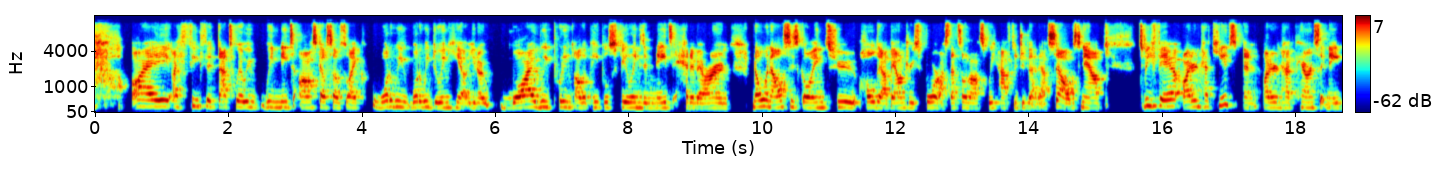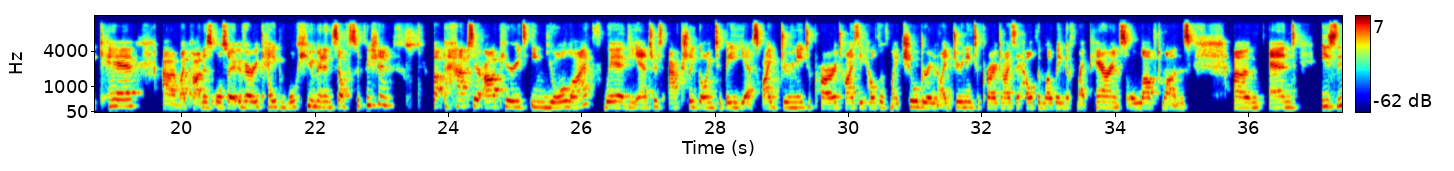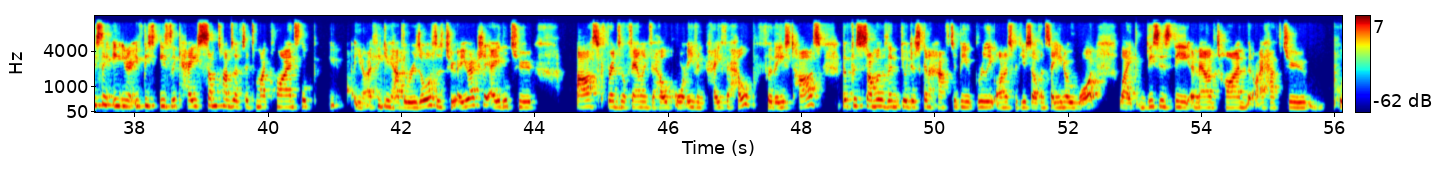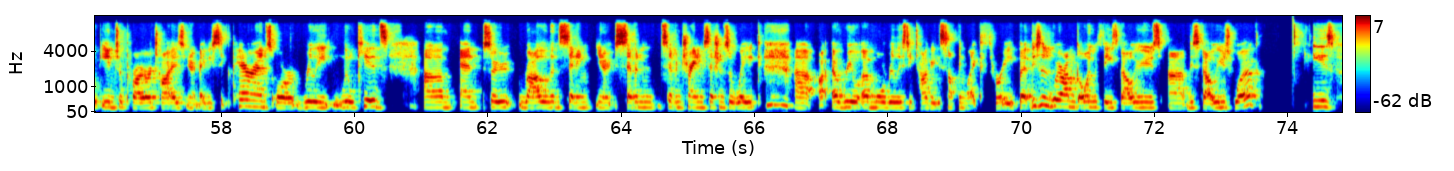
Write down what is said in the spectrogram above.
i i think that that's where we we need to ask ourselves like what are we what are we doing here? You know why are we putting other people's feelings and needs ahead of our own? No one else is going to hold our boundaries for us. That's on us. We have to do that ourselves. Now to be fair, I don't have kids and I don't have parents that need care. Uh, my partner's also a very capable human and self sufficient. But perhaps there are periods in your life where the answer is actually going to be yes, I do need to prioritize the health of my children. I do need to prioritize the health and well being of my parents or loved ones. Um, and is this, a, you know, if this is the case, sometimes I've said to my clients, look, you know, I think you have the resources to. Are you actually able to ask friends or family for help or even pay for help for these tasks. But for some of them, you're just going to have to be really honest with yourself and say, you know what, like this is the amount of time that I have to put in to prioritize, you know, maybe sick parents or really little kids. Um, and so rather than setting, you know, seven seven training sessions a week, uh, a real a more realistic target is something like three. But this is where I'm going with these values, uh, this values work is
